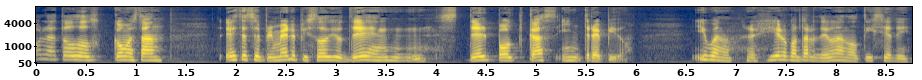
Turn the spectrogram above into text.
Hola a todos, ¿cómo están? Este es el primer episodio de, del podcast Intrépido. Y bueno, les quiero contar de una noticia de,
